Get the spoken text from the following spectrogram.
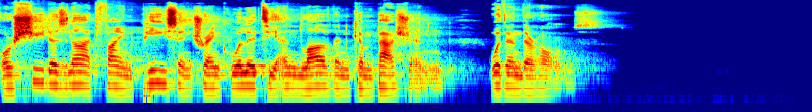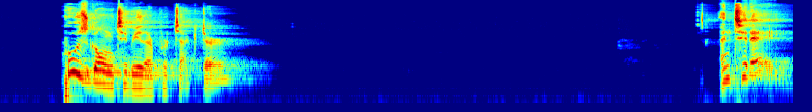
or she does not find peace and tranquility and love and compassion within their homes. Who's going to be their protector? And today,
